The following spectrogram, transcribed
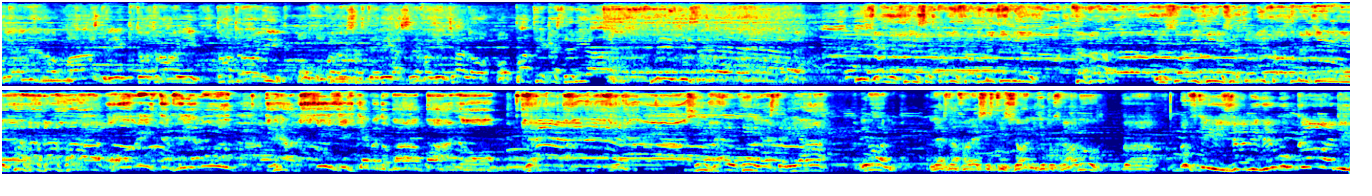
Και ο Πάτρικ το τρώει, το τρώει. Ο φοβερός Αστερίας έφαγε κι άλλο. Ο Πάτρικ Αστερίας νίκησε! Η ζώνη γύρισε στο μυθό του μπικίνι. Η ζώνη γύρισε στο μυθό του μπικίνι. Ορίστε φίλε μου, την αξίζεις και με το παραπάνω. Συγχαρητήρια, Αστερία. Λοιπόν, λες να φορέσεις τη ζώνη και του χρόνου; Μα αυτή η ζώνη δεν μου κάνει.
